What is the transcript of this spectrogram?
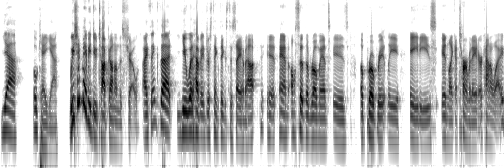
Yeah. Okay, yeah. We should maybe do Top Gun on this show. I think that you would have interesting things to say about it, and also the romance is appropriately 80s in like a Terminator kind of way.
